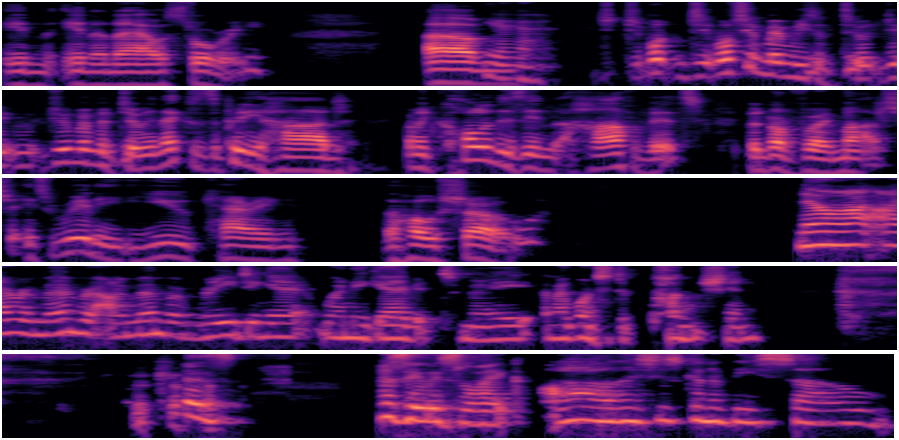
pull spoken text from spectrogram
in in an hour story. Um, Yeah. do you- What, do what's your memories of doing? Do you, do you remember doing that? Because it's a pretty hard. I mean, Colin is in half of it, but not very much. It's really you carrying the whole show. No, I, I remember it. I remember reading it when he gave it to me and I wanted to punch him. Because because it was like, oh, this is going to be so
